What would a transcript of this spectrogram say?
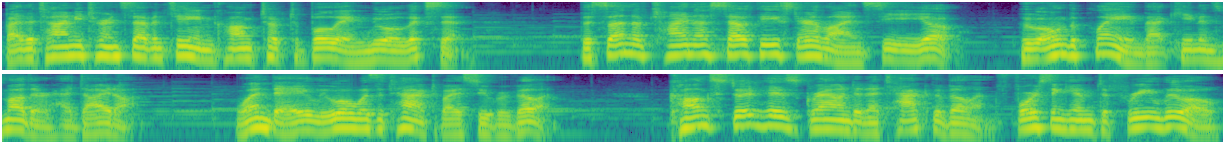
By the time he turned 17, Kong took to bullying Luo Lixin, the son of China Southeast Airlines CEO, who owned the plane that Kenan's mother had died on. One day, Luo was attacked by a supervillain. Kong stood his ground and attacked the villain, forcing him to free Luo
